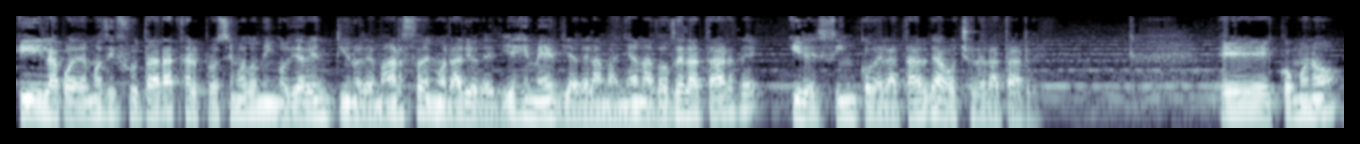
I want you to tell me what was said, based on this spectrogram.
y la podemos disfrutar hasta el próximo domingo día 21 de marzo en horario de 10 y media de la mañana a 2 de la tarde y de 5 de la tarde a 8 de la tarde. Eh, como no,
